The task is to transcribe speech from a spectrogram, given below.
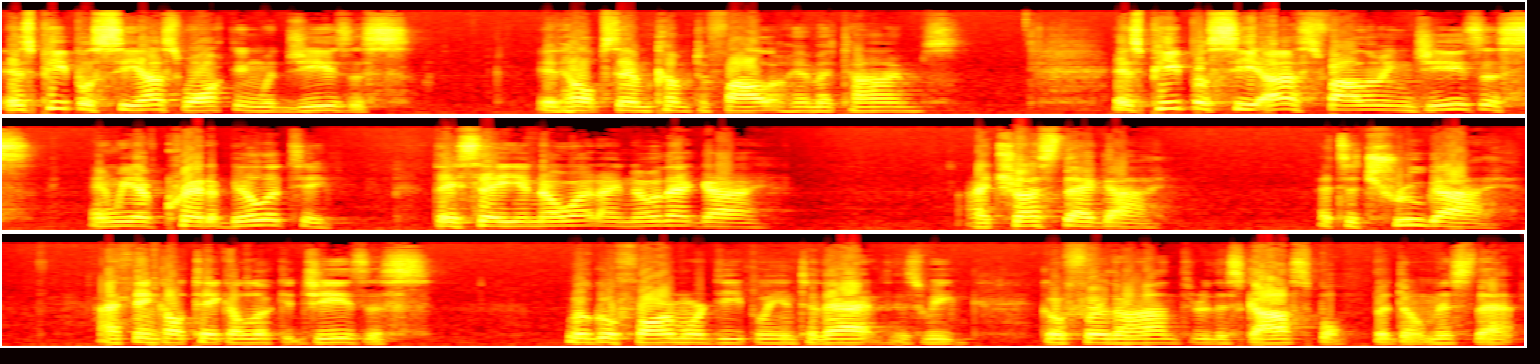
As people see us walking with Jesus, it helps them come to follow him at times. As people see us following Jesus and we have credibility, they say, you know what? I know that guy. I trust that guy. That's a true guy. I think I'll take a look at Jesus. We'll go far more deeply into that as we go further on through this gospel, but don't miss that.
